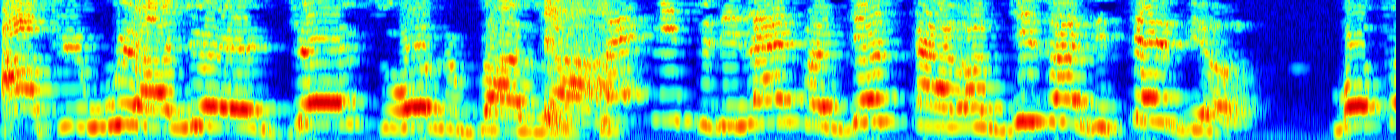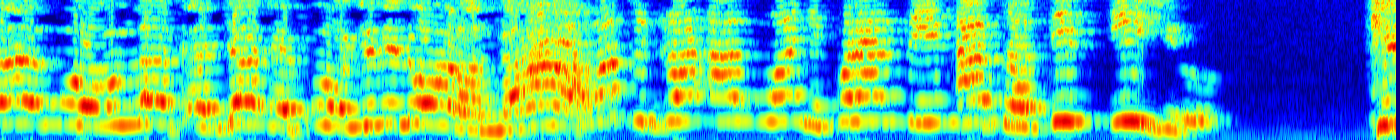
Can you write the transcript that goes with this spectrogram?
àfiwé ayé Jésù olùgbàlà. is likened to the life of, Joseph, uh, of Jesus the Savior. Mo fẹ́ mú ohun lákan jáde fún yín nínú ọ̀rọ̀ I náà. want to draw out one important thing out of this issue. Kí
